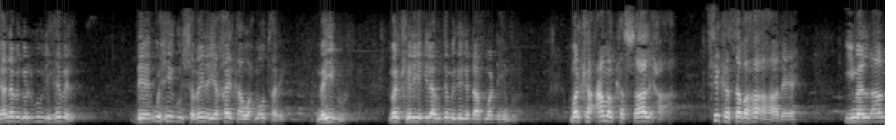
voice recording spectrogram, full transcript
yaa nabiga lagu yidhi hebel dee wixii uu samaynaya khayrkaa wax mau tarin may buur mar keliya ilaahu dembigeyga dhaaf ma dhihin buur marka camalka saalixa ah si kastaba ha ahaadee iimaan la'aan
